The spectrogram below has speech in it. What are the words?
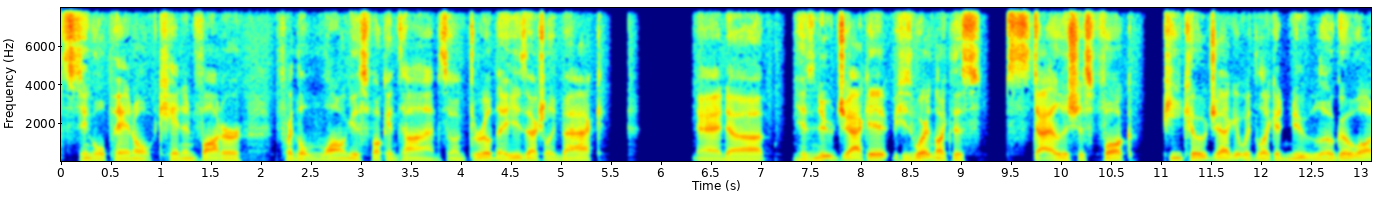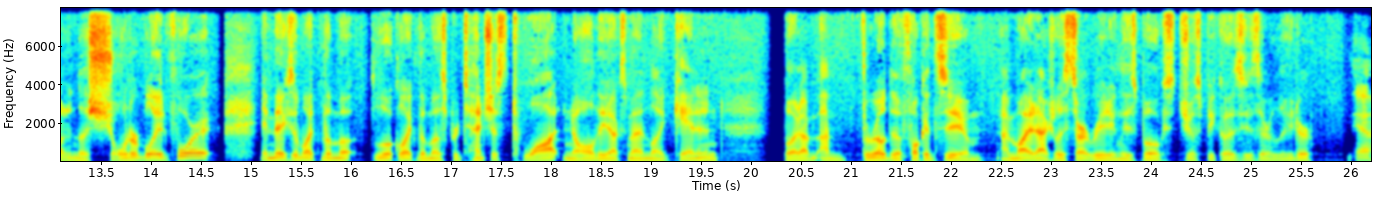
single panel cannon fodder for the longest fucking time. So I'm thrilled that he's actually back. And uh his new jacket, he's wearing like this stylish as fuck peacoat jacket with like a new logo on and the shoulder blade for it. It makes him like the mo- look like the most pretentious twat in all the X Men like canon. But I'm I'm thrilled to fucking see him. I might actually start reading these books just because he's their leader. Yeah.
